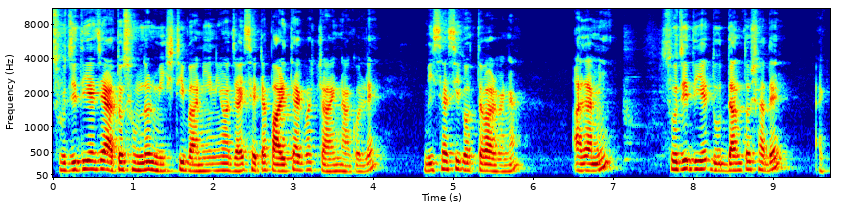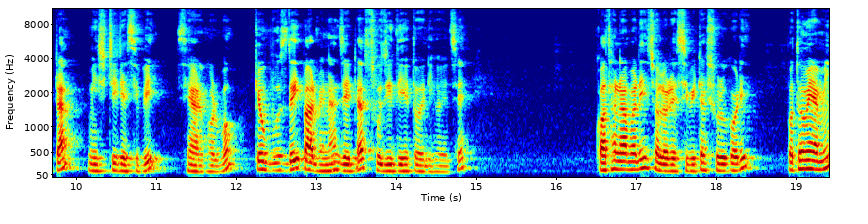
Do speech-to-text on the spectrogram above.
সুজি দিয়ে যে এত সুন্দর মিষ্টি বানিয়ে নেওয়া যায়, সেটা বাড়িতে একবার ট্রাই না করলে বিশ্বাসই করতে পারবে না। আজ আমি সুজি দিয়ে দুর্দান্ত স্বাদে একটা মিষ্টি রেসিপি শেয়ার করব। কেউ বুঝতেই পারবে না যেটা সুজি দিয়ে তৈরি হয়েছে। কথা না বাড়ি চলো রেসিপিটা শুরু করি। প্রথমে আমি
